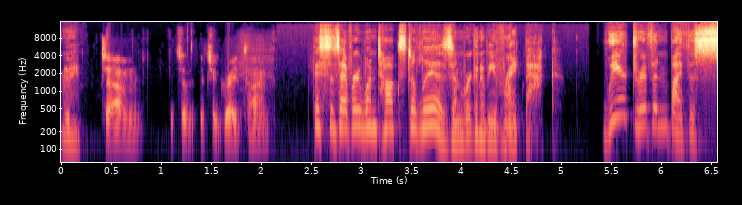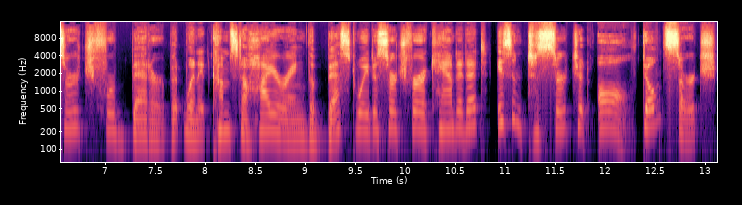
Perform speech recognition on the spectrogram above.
right. it's um, it's a it's a great time. This is Everyone Talks to Liz, and we're going to be right back. We're driven by the search for better, but when it comes to hiring, the best way to search for a candidate isn't to search at all. Don't search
